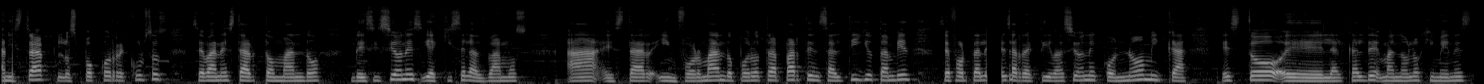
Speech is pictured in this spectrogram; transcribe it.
administrar los pocos recursos, se van a estar tomando decisiones y aquí se las vamos a estar informando. Por otra parte, en Saltillo también se fortalece la reactivación económica. Esto eh, el alcalde Manolo Jiménez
